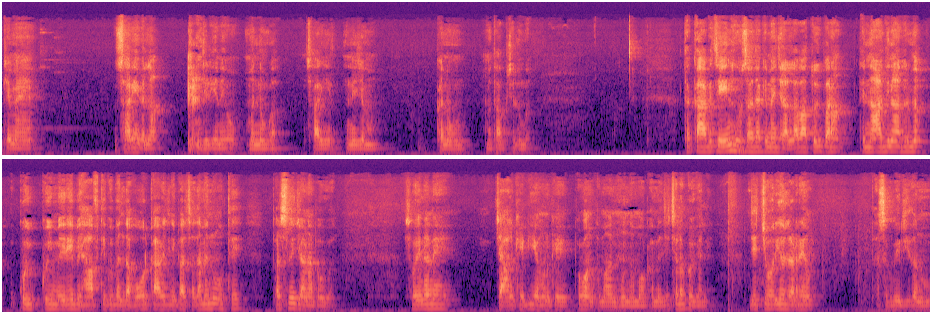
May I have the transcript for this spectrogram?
ਕਿ ਮੈਂ ਸਾਰੀਆਂ ਗੱਲਾਂ ਜਿਹੜੀਆਂ ਨੇ ਉਹ ਮੰਨੂਗਾ, ਸਾਰੀਆਂ ਨਿਯਮ, ਕਾਨੂੰਨ ਮੁਤਾਬਕ ਚੱਲੂਗਾ। ਤਾਂ ਕਾਗਜ਼ ਇਹ ਨਹੀਂ ਹੋ ਸਕਦਾ ਕਿ ਮੈਂ ਜਲਾਲਾਬਾਦ ਤੋਂ ਹੀ ਭਰਾਂ ਤੇ ਨਾਲ ਦੀ ਨਾਲ ਫਿਰ ਮੈਂ ਕੋਈ ਕੋਈ ਮੇਰੇ ਬਿਹਾਫ ਤੇ ਕੋਈ ਬੰਦਾ ਹੋਰ ਕਾਗਜ਼ ਨਹੀਂ ਭਰ ਸਕਦਾ, ਮੈਨੂੰ ਉੱਥੇ ਪਰਸਨਲੀ ਜਾਣਾ ਪਊਗਾ। ਸੋ ਇਹਨਾਂ ਨੇ ਚਾਲ ਖੇਡੀ ਹੈ ਹੁਣ ਕਿ ਭਗਵੰਤ ਮਾਨ ਨੂੰ ਦਾ ਮੌਕਾ ਮਿਲ ਜੇ। ਚਲੋ ਕੋਈ ਗੱਲ ਨਹੀਂ, ਜੇ ਚੋਰੀਆਂ ਲੜ ਰਹੇ ਹੋ ਤਾਂ ਸੁਖਬੀਰ ਜੀ ਤੁਹਾਨੂੰ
